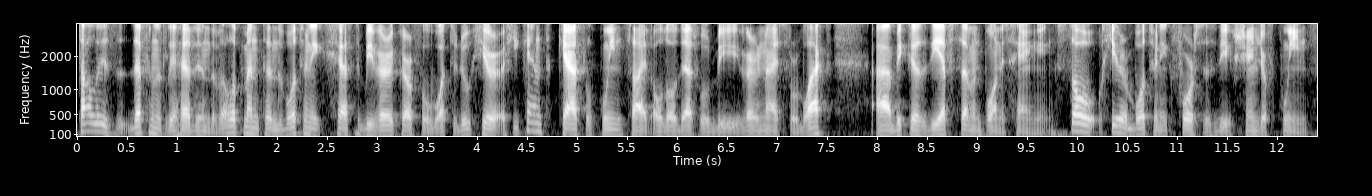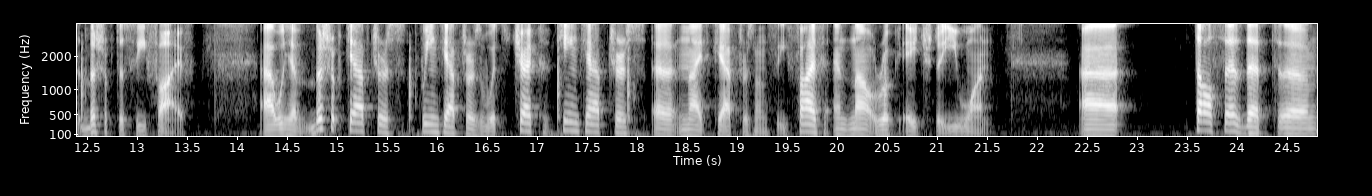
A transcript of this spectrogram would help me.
Tal is definitely ahead in development, and Botvinnik has to be very careful what to do here. He can't castle queenside, although that would be very nice for black, uh, because the f7 pawn is hanging. So here Botvinnik forces the exchange of queens, bishop to c5. Uh, we have bishop captures, queen captures with check, king captures, uh, knight captures on c5, and now rook h to e1. Tal says that uh,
